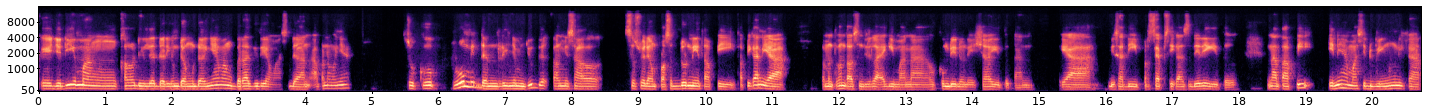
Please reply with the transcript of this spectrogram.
Oke, jadi emang kalau dilihat dari undang-undangnya emang berat gitu ya Mas dan apa namanya cukup rumit dan rinyem juga kalau misal sesuai dengan prosedur nih tapi tapi kan ya teman-teman tahu sendiri lah ya gimana hukum di Indonesia gitu kan ya bisa dipersepsikan sendiri gitu. Nah tapi ini yang masih dibingung nih Kar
